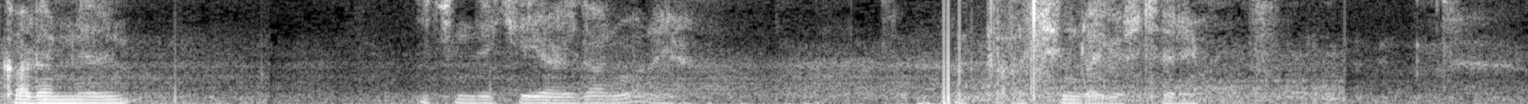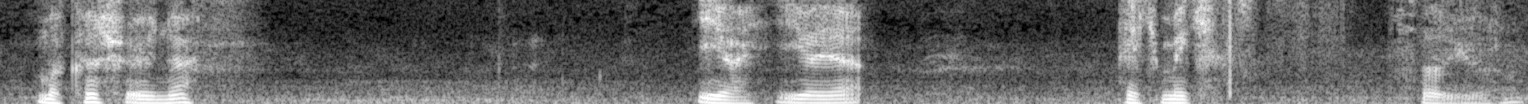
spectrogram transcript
Kalemlerin içindeki yaylar var ya. Hatta açayım da göstereyim. Bakın şöyle. Yay. Yaya ekmek sarıyorum.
